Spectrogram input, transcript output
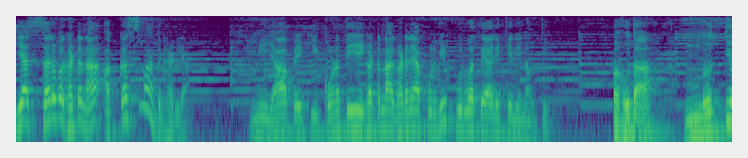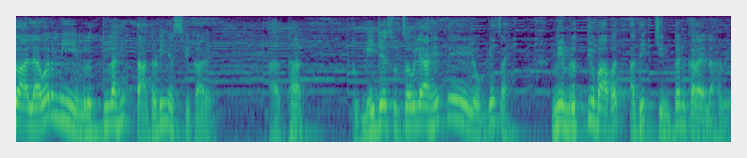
या सर्व घटना अकस्मात घडल्या. मी यापैकी कोणतीही घटना घडण्यापूर्वी पूर्वतयारी केली नव्हती. बहुधा मृत्यू आल्यावर मी मृत्यूलाही तातडीने स्वीकारेन. अर्थात तुम्ही जे सुचवले आहे ते योग्यच आहे. मी मृत्यूबाबत अधिक चिंतन करायला हवे.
